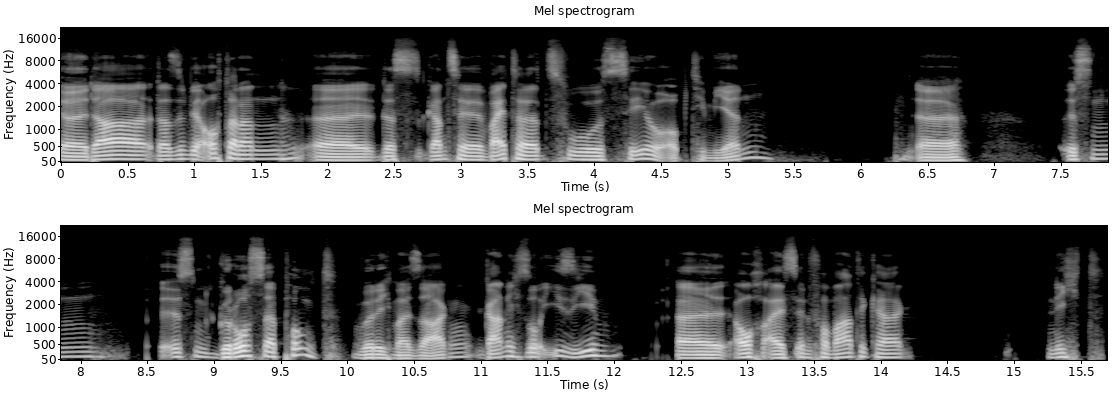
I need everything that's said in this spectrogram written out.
äh, da, da sind wir auch daran, äh, das Ganze weiter zu SEO optimieren. Äh, ist, ein, ist ein großer Punkt, würde ich mal sagen. Gar nicht so easy. Äh, auch als Informatiker nicht,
